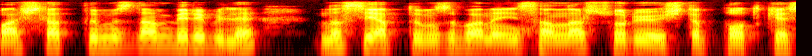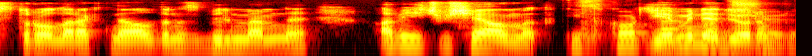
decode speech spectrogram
başlattığımızdan beri bile nasıl yaptığımızı bana insanlar soruyor. İşte podcaster olarak ne aldınız bilmem ne. Abi hiçbir şey almadık. Discord'dan Yemin ediyorum.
